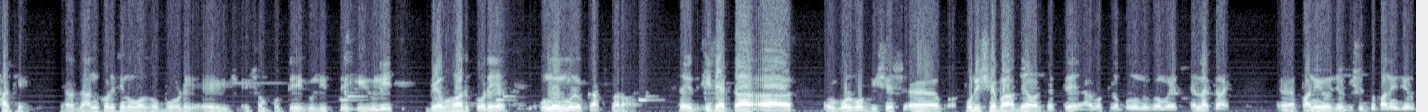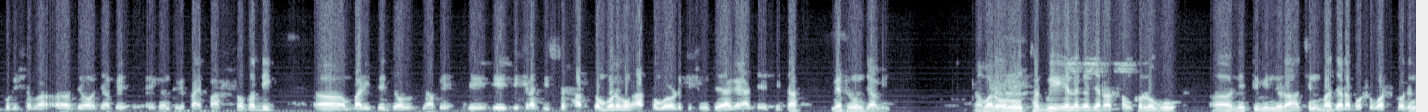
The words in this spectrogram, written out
থাকে। যারা দান করেছেন ওয়াকফ বোর্ডে এই এই সম্পত্তি এগুলিতে এগুলি ব্যবহার করে উন্নয়নমূলক কাজ করা হয়। তাই এটা একটা আহ, আমি বলব বিশেষ পরিষেবা দেওয়ার ক্ষেত্রে আগরতলা পৌর নিগমের এলাকায় পানীয় জল, বিশুদ্ধ পানীয় জল পরিষেবা দেওয়া যাবে। এখান থেকে প্রায় পাঁচ শতাধিক বাড়িতে জল যাবে। যে যে যে ক্রাইসিসটা সাত নম্বর এবং আট নম্বর কিছু কিছু জায়গায় আছে, সেটা মেটানো যাবে। আমার অনুরোধ থাকবে, এই এলাকায় যারা সংখ্যালঘু নেতৃবৃন্দরা আছেন বা যারা বসবাস করেন,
